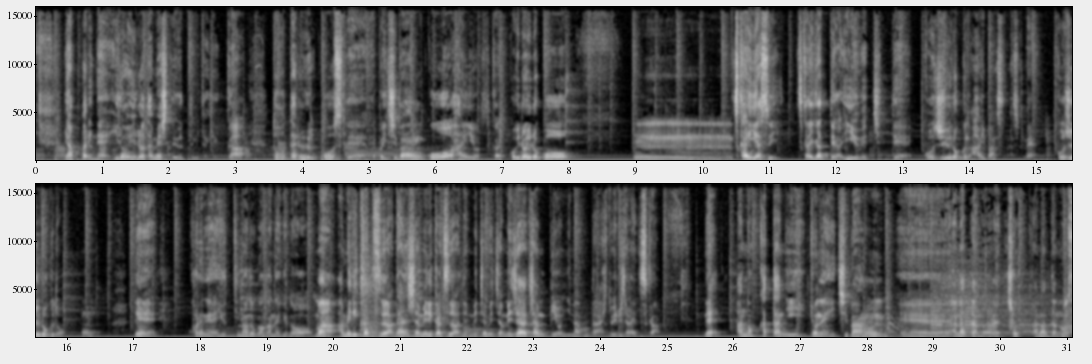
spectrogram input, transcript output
やっぱりねいろいろ試して打ってみた結果トータルコースでやっぱ一番こう汎用こういろいろこううーん、使いやすい、使い勝手がいいウェッジって56のハイバンスなんですよね。56度。うん、で、これね、言っていいのはどうかわかんないけど、まあ、アメリカツアー、男子アメリカツアーでめちゃめちゃメジャーチャンピオンになった人いるじゃないですか。ね、あの方に去年一番、えー、あなたのあなたの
